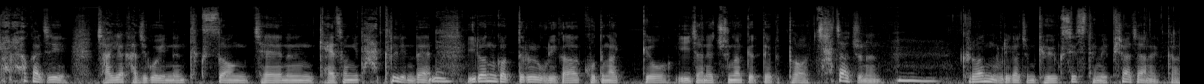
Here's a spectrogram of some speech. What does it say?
여러 가지 자기가 가지고 있는 특성, 재능, 개성이 다 틀린데 네. 이런 것들을 우리가 고등학교 고등학교 이전에 중학교 때부터 찾아주는 음. 그런 우리가 좀 교육 시스템이 필요하지 않을까.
